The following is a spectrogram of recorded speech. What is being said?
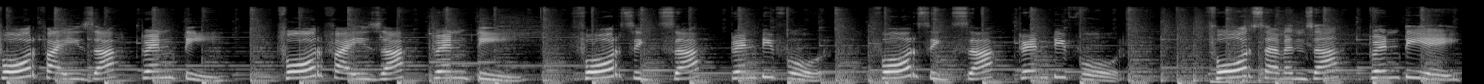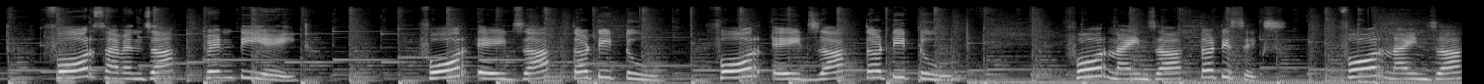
4 fives are 20. 4 fives are 20. 4 six are 24. 4 six are 24. 4 sevens are 28. 4 sevens are 28. 4 eights are 32. 4 eights are 32. 4 nines are 36. 4 nines are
